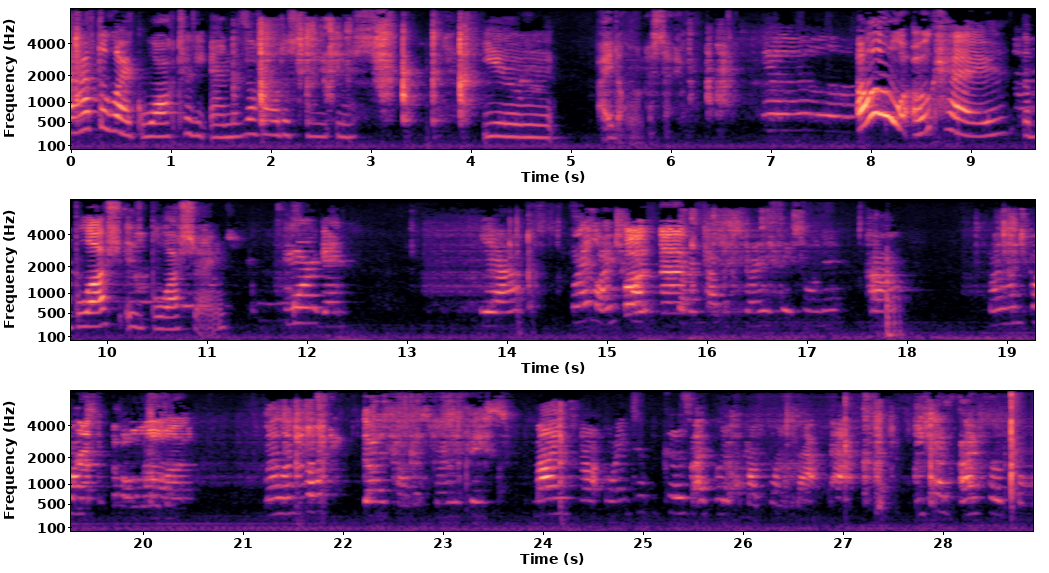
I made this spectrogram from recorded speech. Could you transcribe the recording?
I have to like walk to the end of the hall to see Miss. You. I don't want to say. Oh, okay. The blush is blushing. Morgan. Yeah. My lunchbox But, does have a smiley face on it. Huh? My lunchbox. Hold on. My lunchbox does have a smiley face. Mine's not going to because I put it on my point backpack. Because I forgot.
